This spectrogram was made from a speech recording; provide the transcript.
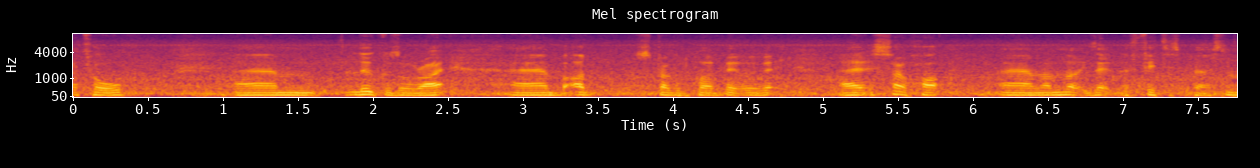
at all. Um, Luke was all right, um, but I struggled quite a bit with it. Uh, it's so hot. Um, I'm not exactly the fittest person.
